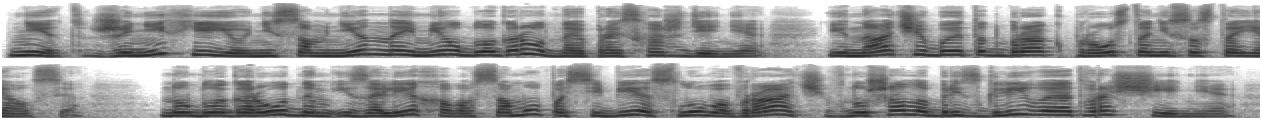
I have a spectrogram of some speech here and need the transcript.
Нет, жених ее, несомненно, имел благородное происхождение, иначе бы этот брак просто не состоялся. Но благородным из Олехова само по себе слово «врач» внушало брезгливое отвращение –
